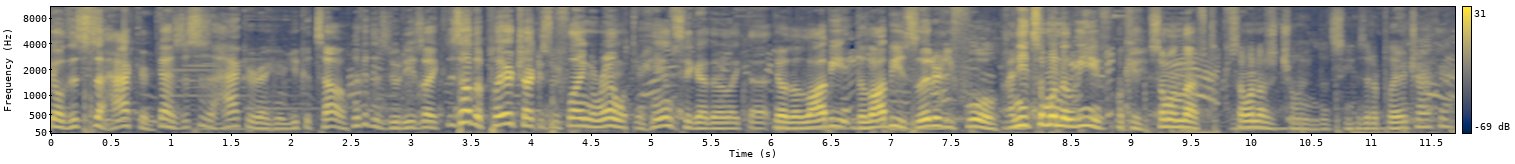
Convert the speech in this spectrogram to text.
Yo, this is a hacker, guys. This is a hacker right here. You could tell. Look at this dude. He's like, this is how the player trackers are flying around with their hands together like that. Yo, the lobby, the lobby is literally full. I need someone to leave. Okay, someone left. Someone else joined. Let's see. Is it a player tracker?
